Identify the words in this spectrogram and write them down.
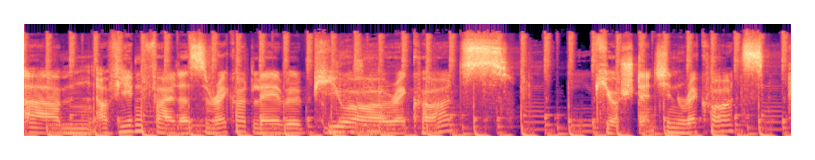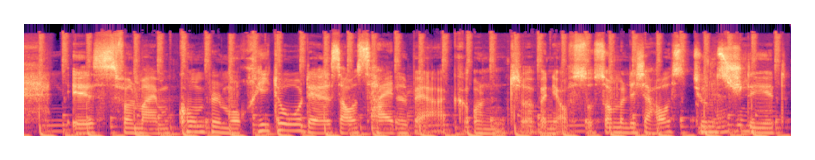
Ähm, auf jeden Fall das Record-Label Pure Records, Pure Ständchen Records, ist von meinem Kumpel Mojito, der ist aus Heidelberg. Und äh, wenn ihr auf so sommerliche Haustunes steht,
